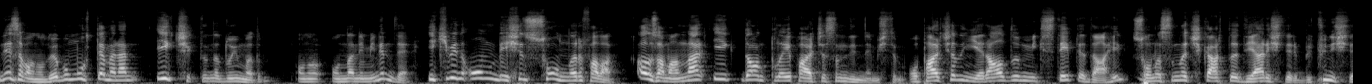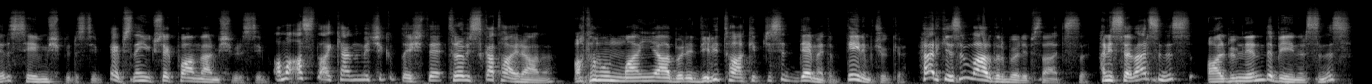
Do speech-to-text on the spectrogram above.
ne zaman oluyor? Bu muhtemelen ilk çıktığında duymadım. Onu ondan eminim de 2015'in sonları falan. O zamanlar ilk Don't Play parçasını dinlemiştim. O parçanın yer aldığı mixtape de dahil sonrasında çıkarttığı diğer işleri, bütün işleri sevmiş birisiyim. Hepsine yüksek puan vermiş birisiyim. Ama asla kendime çıkıp da işte Travis Scott hayranı, adamın manyağı böyle deli takipçisi demedim. Değilim çünkü. Herkesin vardır böyle bir sanatçısı. Hani seversiniz, albümlerini de beğenirsiniz.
